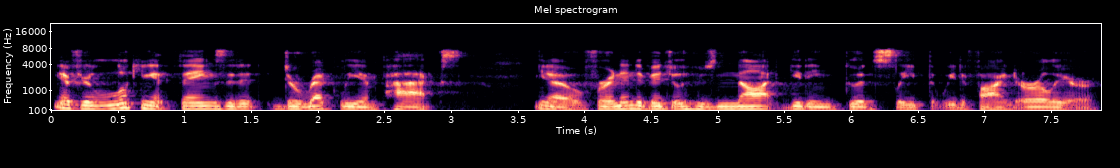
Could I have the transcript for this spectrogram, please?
you know, if you're looking at things that it directly impacts, you know, for an individual who's not getting good sleep that we defined earlier,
